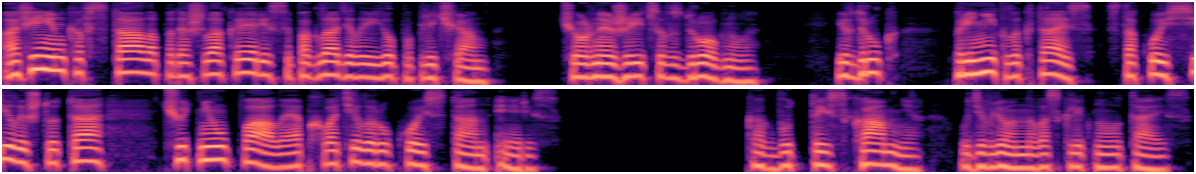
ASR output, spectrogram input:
Афиненко встала, подошла к Эрис и погладила ее по плечам. Черная жрица вздрогнула и вдруг приникла к Таис с такой силой, что та чуть не упала и обхватила рукой стан Эрис. «Как будто из камня», — удивленно воскликнула Таис.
